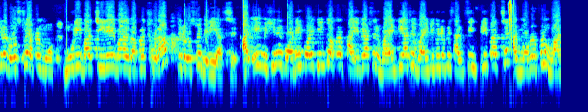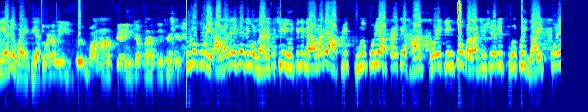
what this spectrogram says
সেটা রোস্ট হয়ে আপনার মুড়ি বা চিড়ে বা আপনার ছোলা সেটা রোস্ট হয়ে বেরিয়ে আসছে আর এই মেশিনের বডির পরে কিন্তু আপনার ফাইভ ইয়ার্স এর ওয়ারেন্টি আছে। ওয়ারেন্টি পিরিয়ড আপনি সার্ভিসিং ফ্রি পাচ্ছেন আর মোটর পরে ওয়ান ইয়ারের ওয়ারেন্টি আছে। পুরোপুরি আমাদের এখানে দেখুন ম্যানুফ্যাকচারিং ইউনিট থেকে নেওয়া মানে আপনি পুরোপুরি আপনাকে হাত ধরে কিন্তু বালাজি মিশনারি পুরোপুরি গাইড করে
